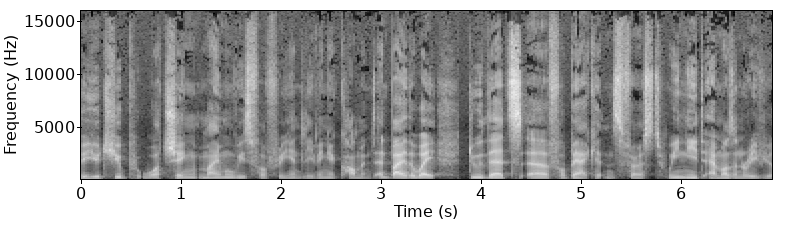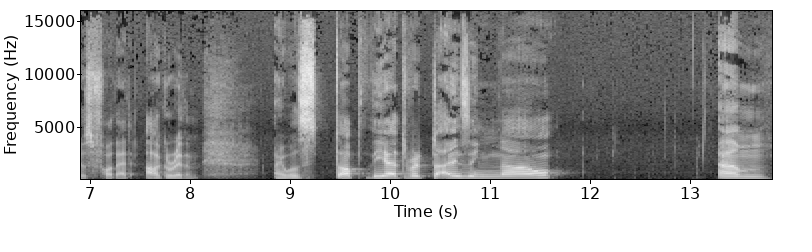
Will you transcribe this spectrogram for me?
to YouTube, watching my movies for free, and leaving a comment. And by the way, do that uh, for Bear Kittens first. We need Amazon reviews for that algorithm. I will stop the advertising now. Um,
